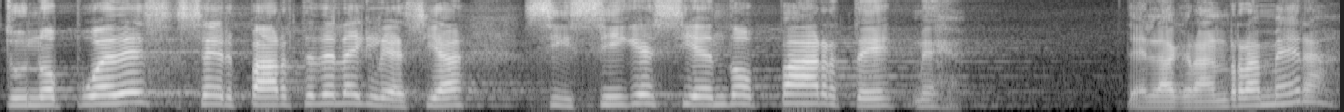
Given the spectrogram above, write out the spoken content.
Tú no puedes ser parte de la iglesia si sigues siendo parte de la gran ramera.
